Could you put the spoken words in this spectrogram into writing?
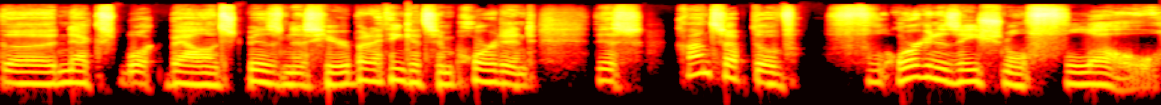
the next book, Balanced Business, here, but I think it's important. This concept of organizational flow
